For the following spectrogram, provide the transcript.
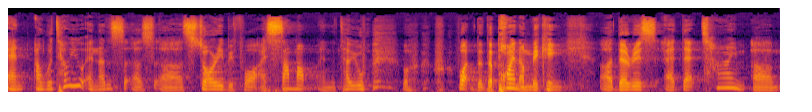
And I will tell you another uh, uh, story before I sum up and tell you what the, the point I'm making. Uh, there is, at that time, um,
